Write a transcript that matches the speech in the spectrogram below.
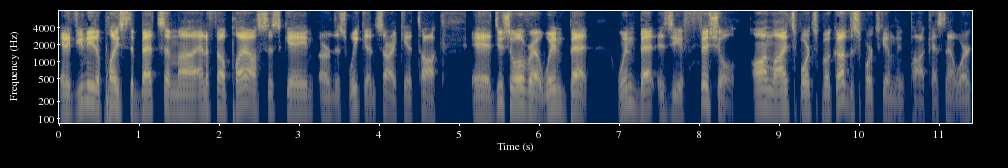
And if you need a place to bet some uh, NFL playoffs this game or this weekend, sorry, I can't talk, uh, do so over at WynnBET. WynnBET is the official online sports book of the Sports Gambling Podcast Network.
